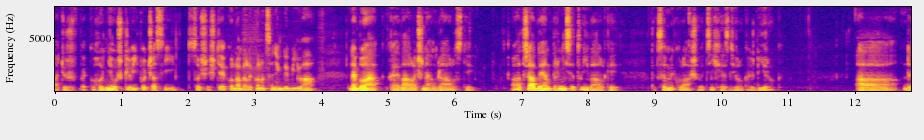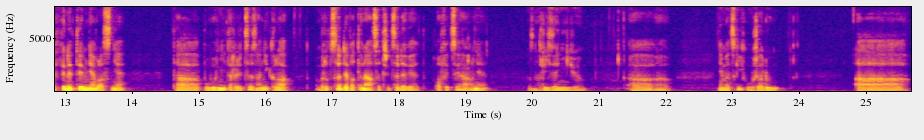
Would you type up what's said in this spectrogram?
Ať už jako hodně ošklivý počasí, což ještě jako na Velikonoce někdy bývá, nebo nějaké válečné události. Ale třeba během první světové války, tak se v Mikulášovicích jezdilo každý rok. A definitivně vlastně ta původní tradice zanikla v roce 1939 oficiálně z nařízení že, a, německých úřadů. A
